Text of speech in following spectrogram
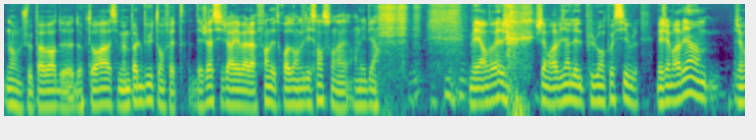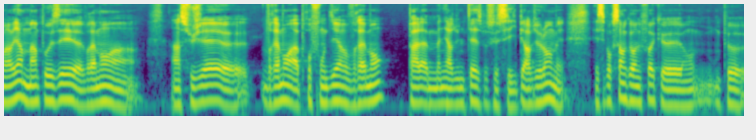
non, je veux pas avoir de doctorat. C'est même pas le but en fait. Déjà, si j'arrive à la fin des trois ans de licence, on, a- on est bien. mais en vrai, j'aimerais bien aller le plus loin possible. Mais j'aimerais bien, j'aimerais bien m'imposer euh, vraiment un, un sujet euh, vraiment à approfondir vraiment. Pas à la manière d'une thèse parce que c'est hyper violent, mais et c'est pour ça encore une fois qu'on on peut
